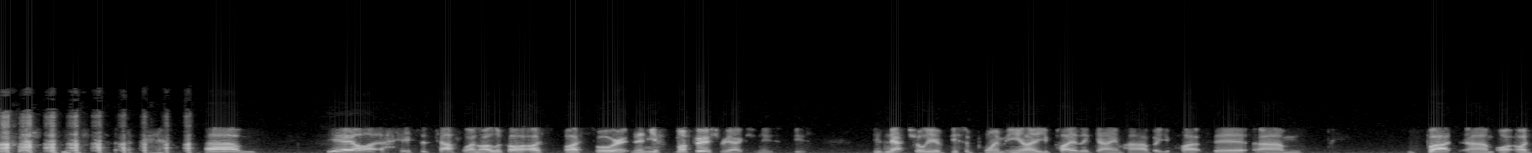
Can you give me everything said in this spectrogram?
of questions. um, yeah, I, it's a tough one. I look, I, I, I saw it, and then you, my first reaction is, is is naturally of disappointment. You know, you play the game hard, but you play it fair. Um, but um, I, I'd,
